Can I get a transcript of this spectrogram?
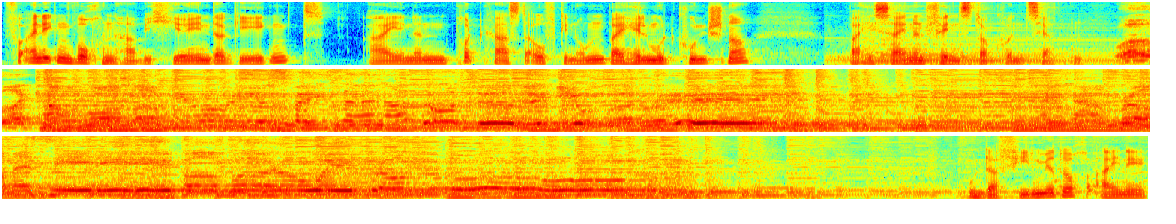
Vor einigen Wochen habe ich hier in der Gegend einen Podcast aufgenommen bei Helmut Kunschner bei seinen Fensterkonzerten. Well, I come on a furious face and I torture the human race. I come from a city far, far away from you. Und da fiel mir doch eine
